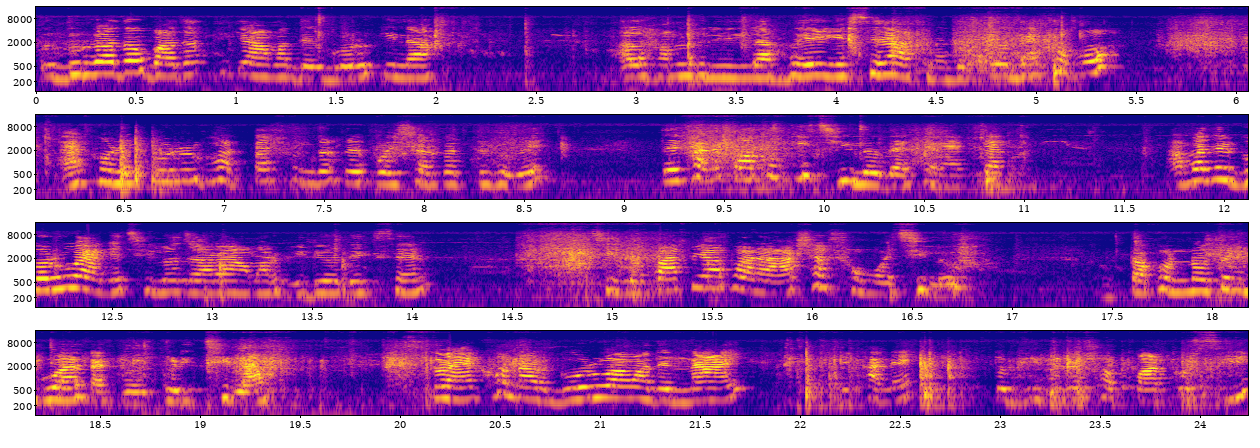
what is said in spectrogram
তো দুর্গাদাও বাজার থেকে আমাদের গরু কিনা আলহামদুলিল্লাহ হয়ে গেছে আপনাদেরকেও দেখাবো। এখন এই গরুর ঘরটা সুন্দর করে পরিষ্কার করতে হবে। তো এখানে কত কি ছিল দেখেন একটা। আমাদের গরু আগে ছিল যারা আমার ভিডিও দেখছেন। ছিল পাপিয়াপাড়া আসার সময় ছিল। তখন নতুন গোয়ালটা করে- করেছিলাম। তো এখন আর গরু আমাদের নাই এখানে। তো ভিতরে সব পার করছি।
